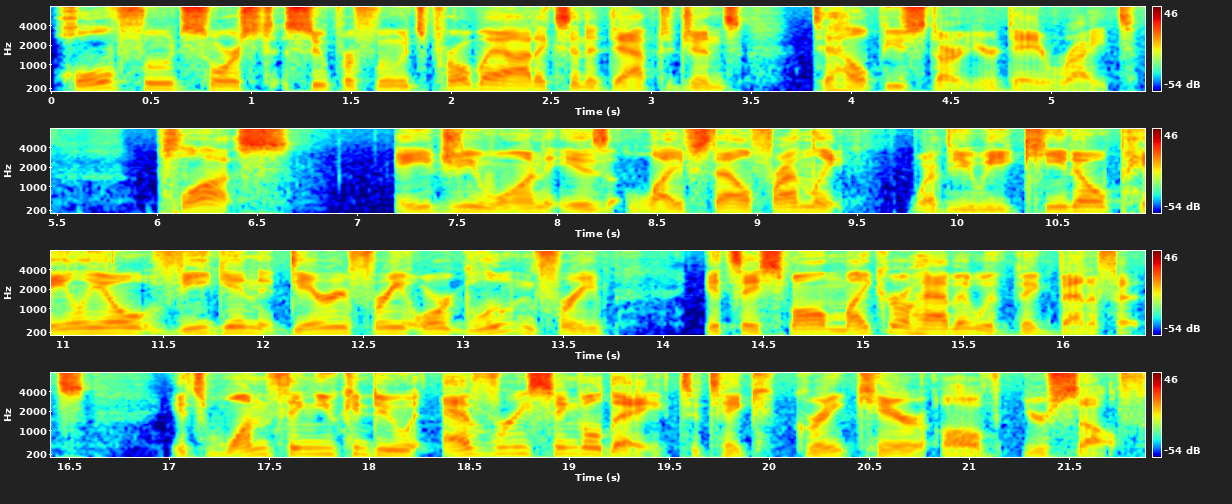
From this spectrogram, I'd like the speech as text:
whole food sourced superfoods, probiotics, and adaptogens to help you start your day right. Plus, AG1 is lifestyle friendly. Whether you eat keto, paleo, vegan, dairy free, or gluten free, it's a small micro habit with big benefits. It's one thing you can do every single day to take great care of yourself.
